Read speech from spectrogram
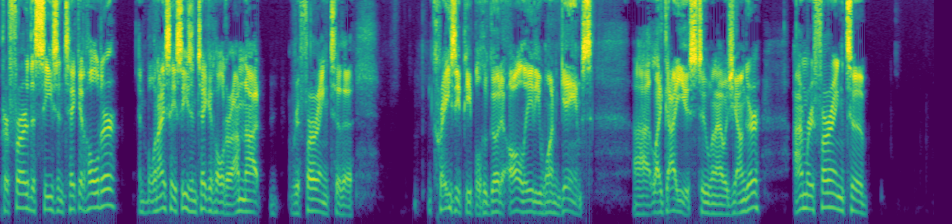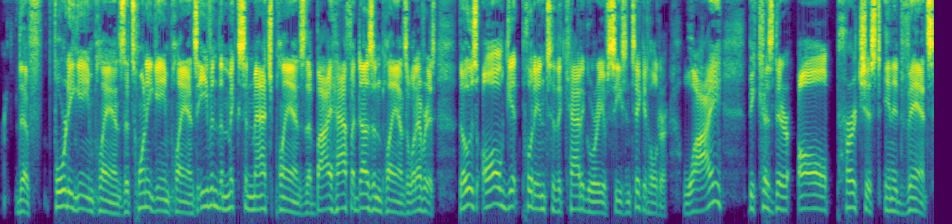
prefer the season ticket holder. And when I say season ticket holder, I'm not referring to the crazy people who go to all 81 games, uh, like I used to when I was younger. I'm referring to the 40 game plans, the 20 game plans, even the mix and match plans, the buy half a dozen plans or whatever it is, those all get put into the category of season ticket holder. Why? Because they're all purchased in advance.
